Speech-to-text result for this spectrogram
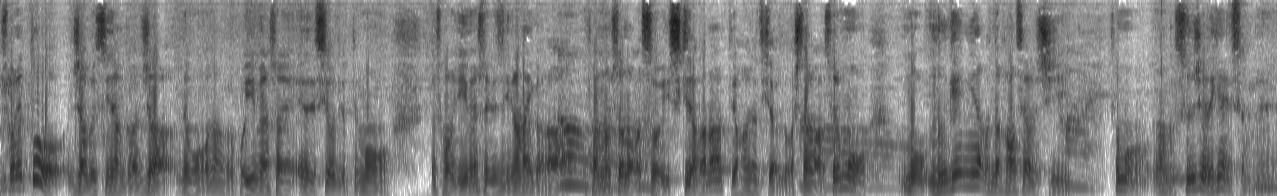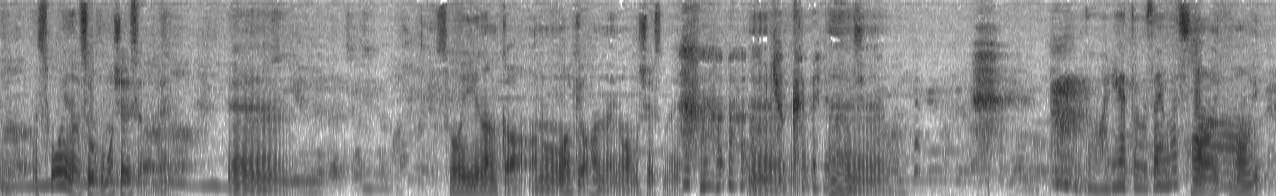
それと、じゃあ別になんか、じゃあ、でもなんかこう有名な人の絵ですよって言っても、その有名な人は別にいらないから、隣の人の方がすごい好きだからっていう話がってきたりとかしたら、それも、もう無限になんか可能性あるし、それもなんか数字ができないですよね。そういうのはすごく面白いですよね。えーそういうなんか、あの、わけわかんないのは面白いですね。えーわかんないえーどうもありがとうございました。はい、はい。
